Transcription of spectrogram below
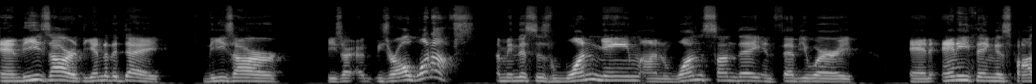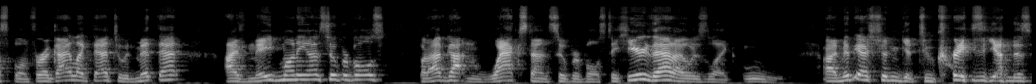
And these are at the end of the day, these are these are these are all one-offs. I mean, this is one game on one Sunday in February, and anything is possible. And for a guy like that to admit that, I've made money on Super Bowls but I've gotten waxed on Super Bowls. To hear that, I was like, ooh. All right, maybe I shouldn't get too crazy on this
